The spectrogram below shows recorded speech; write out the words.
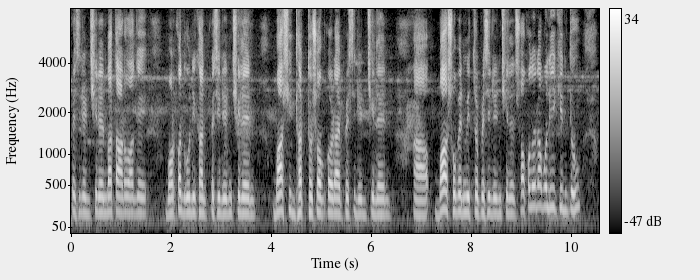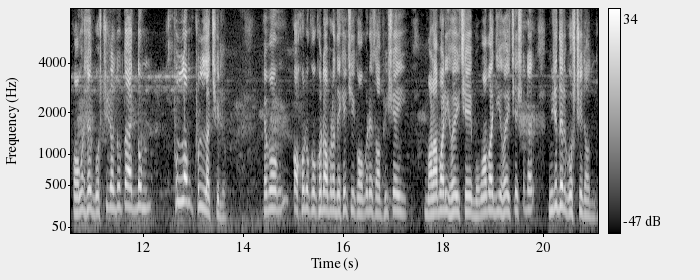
প্রেসিডেন্ট ছিলেন বা তারও আগে বরকত গনি খান প্রেসিডেন্ট ছিলেন বা সিদ্ধার্থ শঙ্কর রায় প্রেসিডেন্ট ছিলেন বা সোমেন মিত্র প্রেসিডেন্ট ছিলেন, সকলের আমলেই কিন্তু কংগ্রেসের গোষ্ঠীতন্ত্রতা একদম খুল্লম খুল্লা ছিল। এবং কখনো কখনো আমরা দেখেছি কংগ্রেস অফিসেই মারামারি হয়েছে, বোমাবাজি হয়েছে, সেটা নিজেদের গোষ্ঠীদ্বন্দ্ব।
